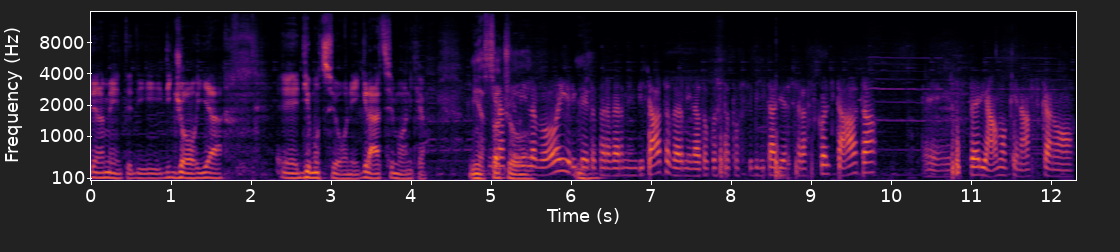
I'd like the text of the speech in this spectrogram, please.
veramente di, di gioia e di emozioni. Grazie Monica. Mi Grazie associo. mille a voi, ripeto, Mm. per avermi invitato, avermi dato questa possibilità di essere ascoltata e speriamo che nascano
